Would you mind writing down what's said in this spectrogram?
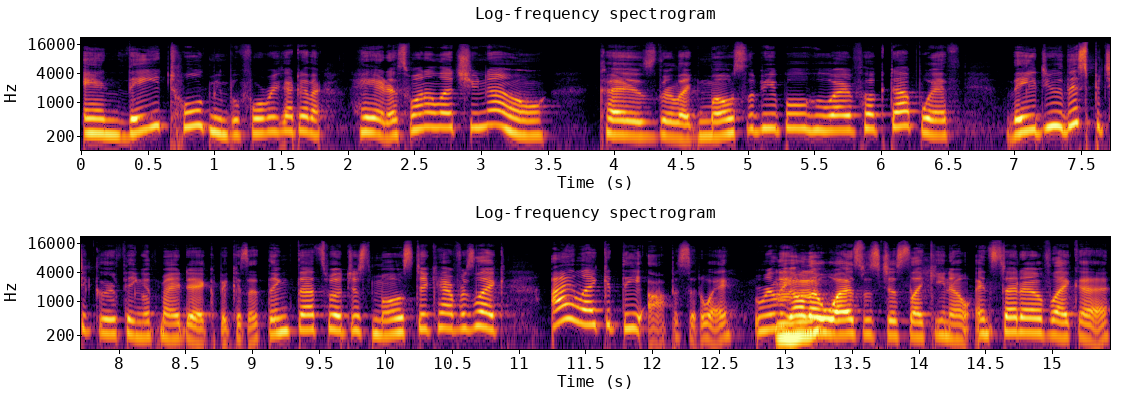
and they told me before we got together hey i just want to let you know because they're like most of the people who i've hooked up with they do this particular thing with my dick because i think that's what just most dick havers like. I like it the opposite way. Really all mm-hmm. it was was just like you know instead of like a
